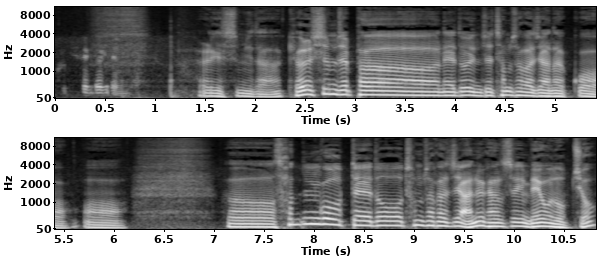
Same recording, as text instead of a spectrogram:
그렇게 생각이 됩니다. 알겠습니다. 결심 재판에도 이제 참석하지 않았고, 어, 어, 선고 때도 참석하지 않을 가능성이 매우 높죠.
